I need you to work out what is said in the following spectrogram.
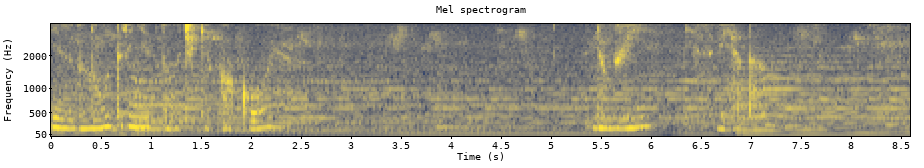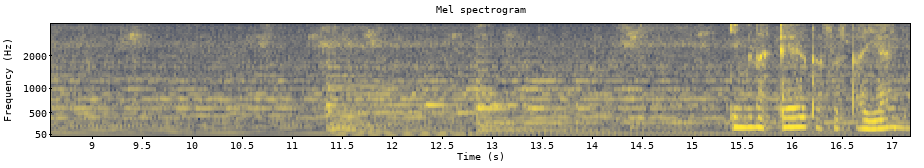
из внутренней точки покоя, любви и света. Именно это состояние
